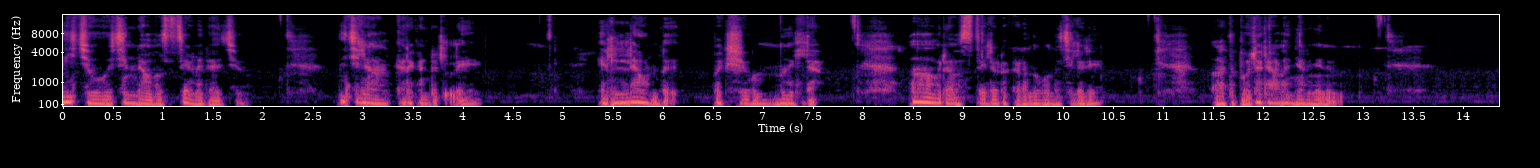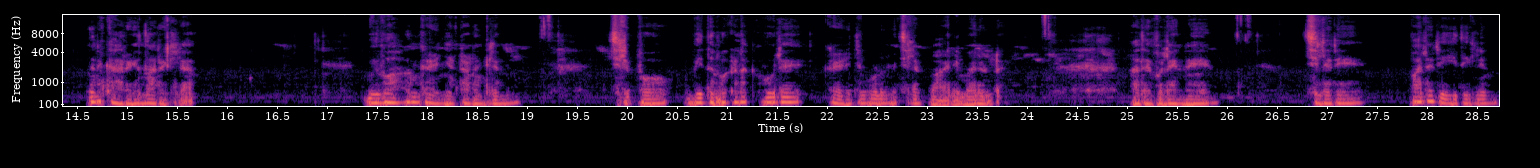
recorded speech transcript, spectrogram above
നീ ചോദിച്ചതിന്റെ അവസ്ഥയാണ് രാജു. നീ ചില ആൾക്കാരെ കണ്ടിട്ടില്ലേ? എല്ലാം ഉണ്ട് പക്ഷെ ഒന്നുമില്ല. ആ ഒരു കടന്നു പോകുന്ന ചിലർ അതുപോലെ ഒരാളെ ഞാൻ ഞാൻ നിനക്കറിയുന്നറിയില്ല. വിവാഹം കഴിഞ്ഞിട്ടാണെങ്കിലും ചിലപ്പോൾ വിധവകളൊക്കെ പോലെ കഴിഞ്ഞു പോകുന്ന ചില ഭാര്യമാരുണ്ട്. അതേപോലെ തന്നെ ചിലരെ പല രീതിയിലും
